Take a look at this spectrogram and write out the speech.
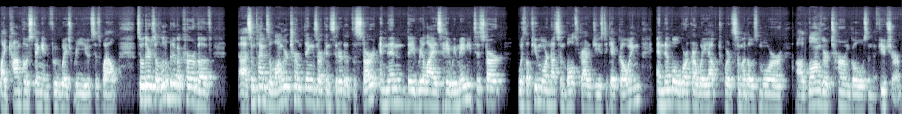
like composting and food waste reuse as well. So there's a little bit of a curve of uh, sometimes the longer term things are considered at the start, and then they realize, hey, we may need to start with a few more nuts and bolts strategies to get going. And then we'll work our way up towards some of those more uh, longer term goals in the future.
